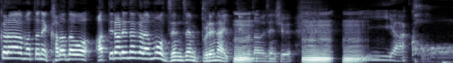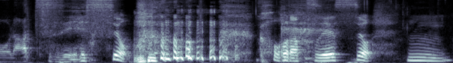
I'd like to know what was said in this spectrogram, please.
からまたね、体を当てられながらも全然ブレないっていう渡辺選手。うん、うん、いや、こら強えっすよ。こら強えっすよ。うん。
